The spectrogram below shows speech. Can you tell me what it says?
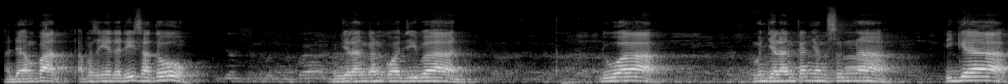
Ada empat. Apa saja tadi? Satu. Menjalankan kewajiban. Dua. Menjalankan yang sunnah. Tiga.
